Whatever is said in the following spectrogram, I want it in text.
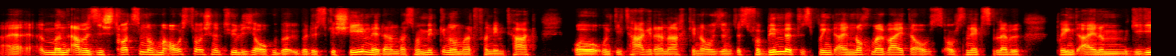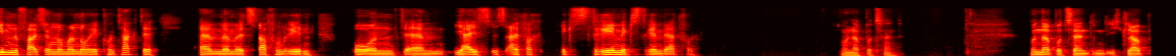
äh, man aber sich trotzdem noch mal austauscht natürlich auch über, über das Geschehene dann, was man mitgenommen hat von dem Tag uh, und die Tage danach genauso. Und das verbindet, das bringt einen noch mal weiter aufs, aufs Next Level, bringt einem gegebenenfalls auch noch mal neue Kontakte, ähm, wenn wir jetzt davon reden. Und ähm, ja, es ist einfach extrem, extrem wertvoll. 100 Prozent. 100 Prozent. Und ich glaube,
